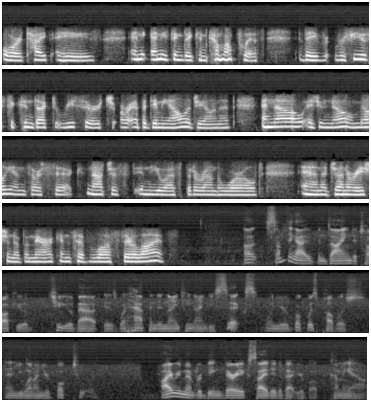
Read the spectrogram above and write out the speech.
or type A's, any, anything they can come up with. They've refused to conduct research or epidemiology on it. And now, as you know, millions are sick, not just in the U.S., but around the world. And a generation of Americans have lost their lives. Uh, something I've been dying to talk you to you about is what happened in 1996 when your book was published and you went on your book tour. I remember being very excited about your book coming out.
